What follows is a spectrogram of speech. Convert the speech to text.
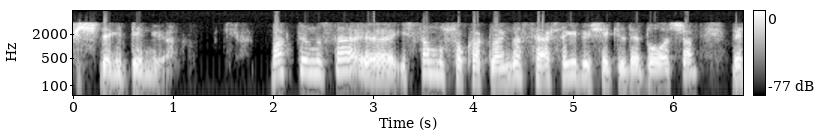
fişleri deniyor. Baktığımızda İstanbul sokaklarında serseri bir şekilde dolaşan ve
